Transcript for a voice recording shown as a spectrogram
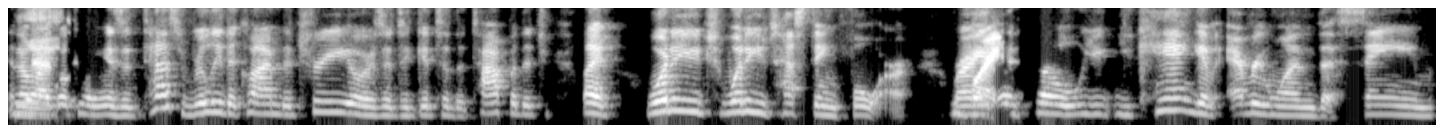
And I'm yes. like, okay, is it test really to climb the tree or is it to get to the top of the tree? Like, what are you what are you testing for? Right. right. And so you, you can't give everyone the same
